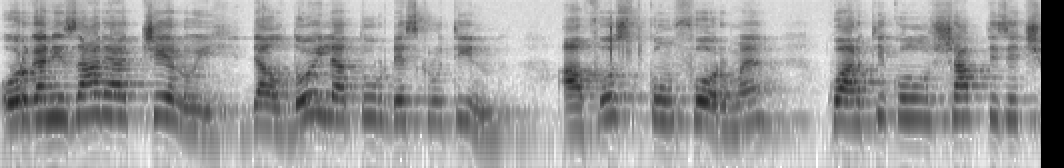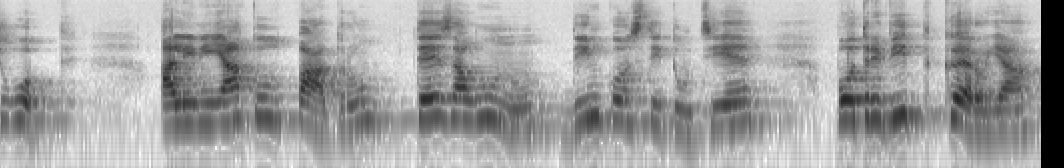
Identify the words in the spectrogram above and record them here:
Organizarea celui de-al doilea tur de scrutin a fost conformă cu articolul 78, aliniatul 4, teza 1 din Constituție, potrivit căruia,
